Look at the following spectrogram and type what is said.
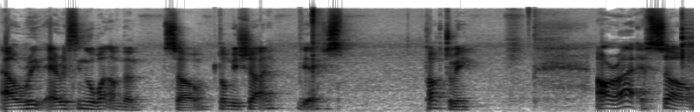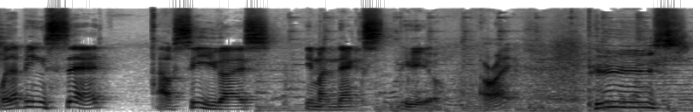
I'll read every single one of them. So don't be shy. Yeah, just talk to me. Alright, so with that being said, I'll see you guys in my next video. Alright? Peace!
